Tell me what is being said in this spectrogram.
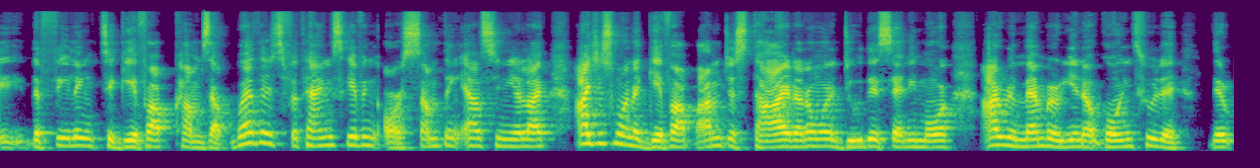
Eh, the feeling to give up comes up, whether it's for Thanksgiving or something else in your life. I just want to give up. I'm just tired. I don't want to do this anymore. I remember, you know, going through the, the,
